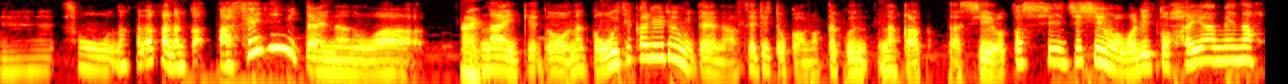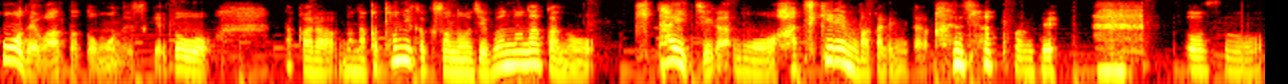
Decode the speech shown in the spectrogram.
えー、そうなんかだからなんか焦りみたいなのはないけど、はい、なんか置いてかれるみたいな焦りとか全くなかったし私自身は割と早めな方ではあったと思うんですけどだから、まあ、なんかとにかくその自分の中の期待値がもうはちきれんばかりみたいな感じだったんでそうそ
